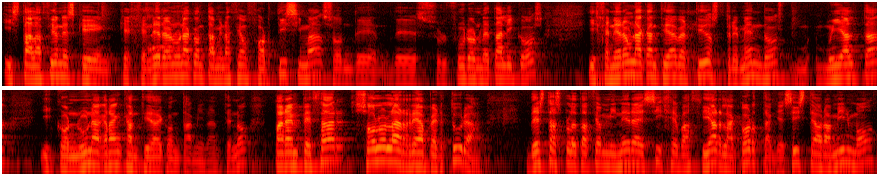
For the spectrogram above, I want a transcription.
instalaciones que, generan una contaminación fortísima, son de, sulfuros metálicos y generan una cantidad de vertidos tremendos, muy alta y con una gran cantidad de contaminante. Para empezar, solo la reapertura de esta explotación minera exige vaciar la corta que existe ahora mismo,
